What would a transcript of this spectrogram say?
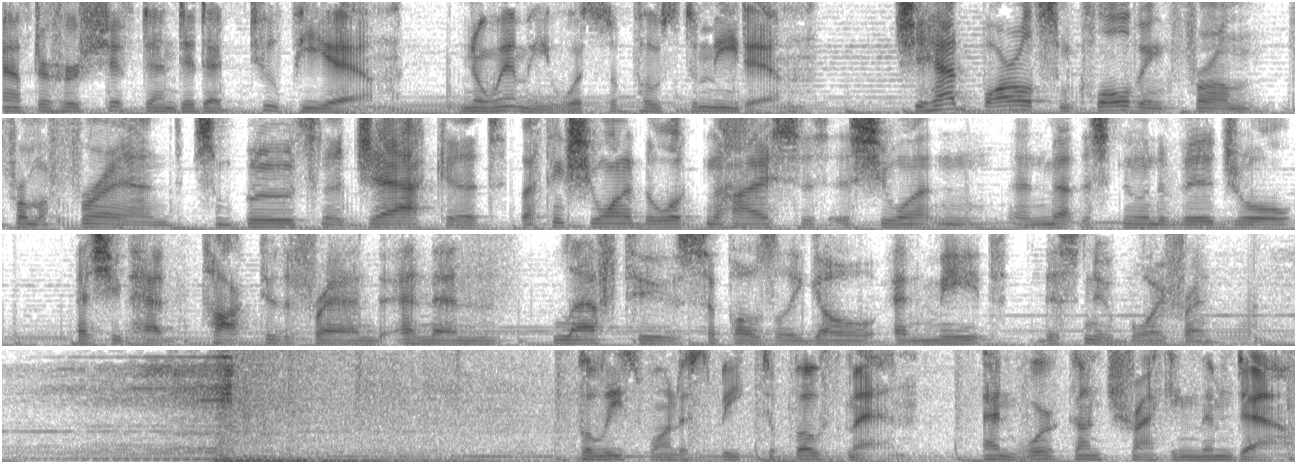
after her shift ended at 2 p.m., Noemi was supposed to meet him. She had borrowed some clothing from from a friend, some boots and a jacket. I think she wanted to look nice as, as she went and, and met this new individual. And she had talked to the friend and then left to supposedly go and meet this new boyfriend. Police want to speak to both men and work on tracking them down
